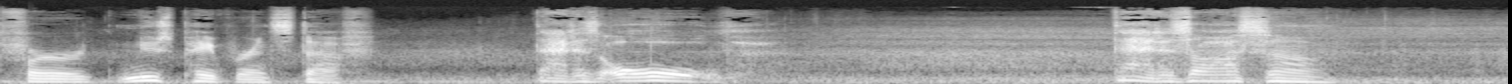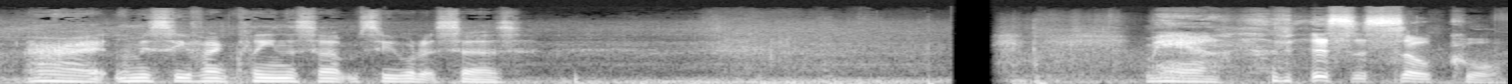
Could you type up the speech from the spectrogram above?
for newspaper and stuff. That is old. That is awesome. All right, let me see if I can clean this up and see what it says. Man, this is so cool.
